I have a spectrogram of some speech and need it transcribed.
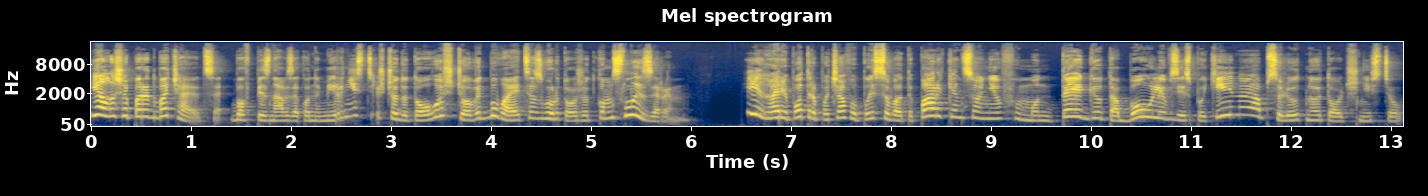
Я лише передбачаю це, бо впізнав закономірність щодо того, що відбувається з гуртожитком Слизерин. І Гаррі Поттер почав описувати Паркінсонів, Монтегю та Боулів зі спокійною абсолютною точністю.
